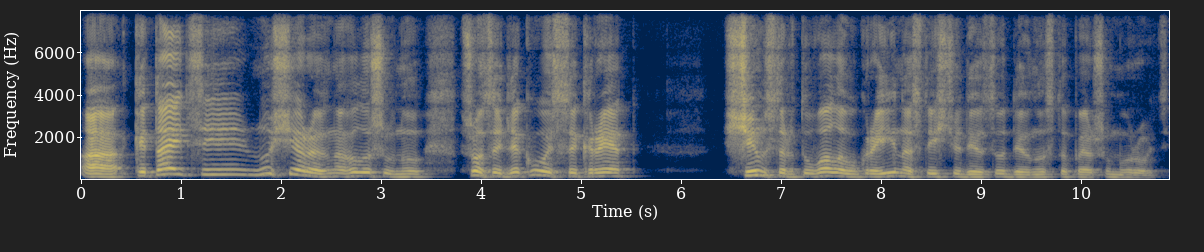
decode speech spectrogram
А китайці, ну ще раз наголошу, ну що це для когось секрет, з чим стартувала Україна з 1991 році.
